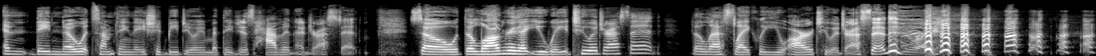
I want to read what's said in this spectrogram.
And they know it's something they should be doing, but they just haven't addressed it. So the longer that you wait to address it, the less likely you are to address it. Right.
